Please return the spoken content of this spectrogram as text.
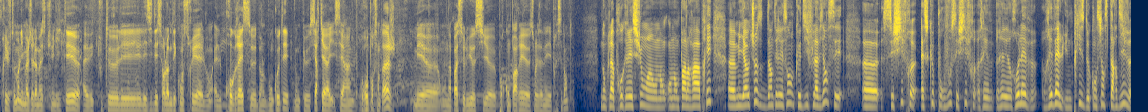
Après justement l'image de la masculinité, euh, avec toutes euh, les, idées sur l'homme déconstruit, elles, elles progressent dans le bon côté. Donc certes c'est un gros pourcentage, mais on n'a pas celui aussi pour comparer sur les années précédentes. Donc la progression, hein, on, en, parlera après. Euh, mais il y a autre chose d'intéressant que dit Flavien, c'est euh, ces chiffres. Est-ce que pour vous, ces chiffres révèlent une prise de conscience tardive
